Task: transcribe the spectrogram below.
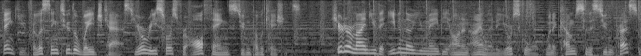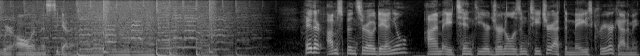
Thank you for listening to the WAJEcast, your resource for all things student publications. Here to remind you that even though you may be on an island at your school, when it comes to the student press, we're all in this together. Hey there, I'm Spencer O'Daniel. I'm a 10th year journalism teacher at the Mays Career Academy.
